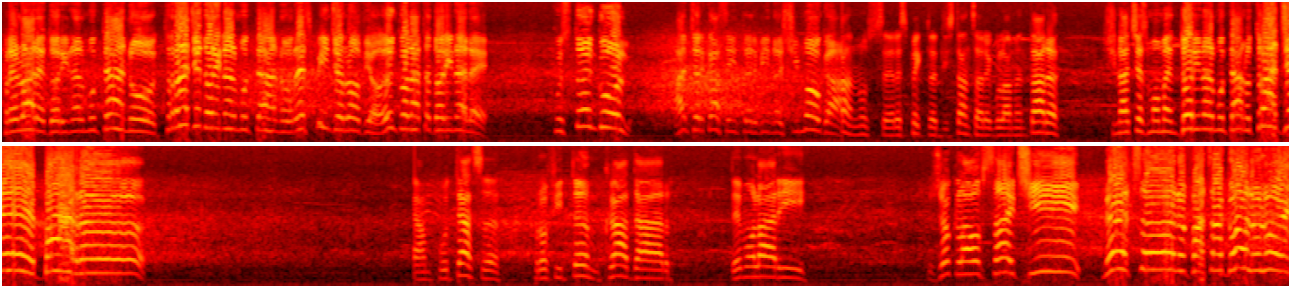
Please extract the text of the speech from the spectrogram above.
Preluare Dorinel Munteanu. Trage Dorinel Munteanu. Respinge Rovio. Încă o dată Dorinele. Cu stângul. A încercat să intervină și Moga. Nu se respectă distanța regulamentară. Și în acest moment Dorinel Munteanu trage! Bară! Am putea să profităm ca, dar Demolarii joc la offside și Nelson în fața golului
